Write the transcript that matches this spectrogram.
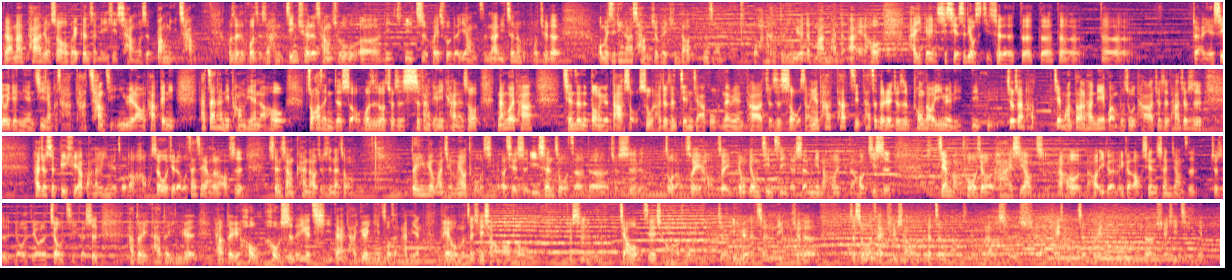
对啊，那他有时候会跟着你一起唱，或是帮你唱，或者或者是很精确的唱出呃你你指挥出的样子。那你真的，我觉得我每次听他唱，你就可以听到那种哇，那个对音乐的满满的爱。然后他一个其实也是六十几岁的的的的的。对，也是有一点年纪这样，可是他他唱起音乐，然后他跟你，他站在你旁边，然后抓着你的手，或者说就是示范给你看的时候，难怪他前阵子动了一个大手术，他就是肩胛骨那边他就是受伤，因为他他只他这个人就是碰到音乐，你你就算他肩膀断了，他你也管不住他，就是他就是他就是必须要把那个音乐做到好，所以我觉得我在这两个老师身上看到就是那种对音乐完全没有妥协，而且是以身作则的，就是做到最好，最用用尽自己的生命，然后然后即使。肩膀脱臼，他还是要指。然后，然后一个一个老先生这样子，就是有有了救急。可是他对他对音乐，还有对于后后世的一个期待，他愿意坐在那边陪我们这些小毛头，就是教我们这些小毛头，就是音乐的真理。我觉得这是我在学校跟这位老师两位老师学到非常珍贵的的学习经验。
